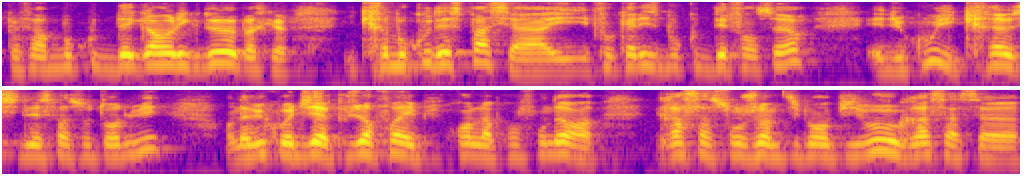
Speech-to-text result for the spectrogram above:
peut faire beaucoup de dégâts en Ligue 2 parce que il crée beaucoup d'espace, il, focalise beaucoup de défenseurs et du coup il crée aussi de l'espace autour de lui. On a vu qu'Wadji a plusieurs fois il pu prendre la profondeur grâce à son jeu un petit peu en pivot ou grâce à,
